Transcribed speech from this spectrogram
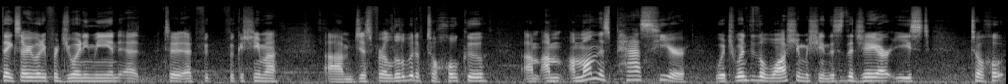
Thanks everybody for joining me in, at, to, at Fukushima um, just for a little bit of Tohoku. Um, I'm, I'm on this pass here, which went through the washing machine. This is the JR East, Toho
